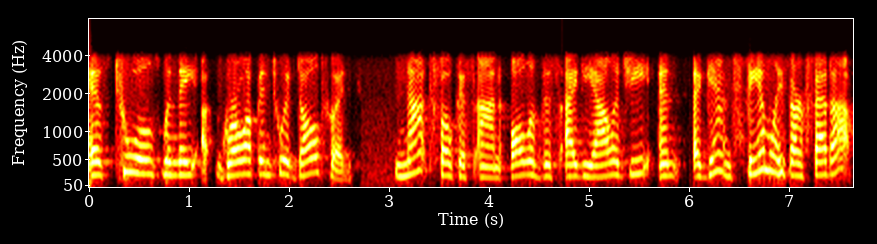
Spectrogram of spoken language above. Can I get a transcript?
as tools when they grow up into adulthood not focus on all of this ideology and again families are fed up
